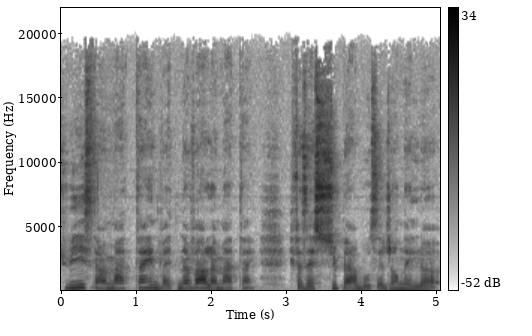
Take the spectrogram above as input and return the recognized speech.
Puis, c'était un matin, il devait être 9 h le matin. Il faisait super beau cette journée-là.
